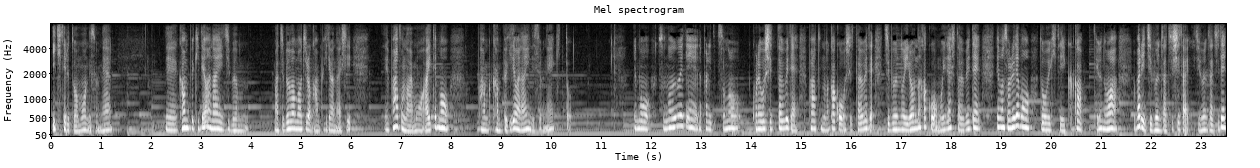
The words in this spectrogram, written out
生きてると思うんですよね。で完璧ではない自分、まあ、自分はもちろん完璧ではないしパートナーも相手も完璧ではないんですよねきっと。でもその上でやっぱりそのこれを知った上でパートナーの過去を知った上で自分のいろんな過去を思い出した上ででもそれでもどう生きていくかっていうのはやっぱり自分たち次第自分たちで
